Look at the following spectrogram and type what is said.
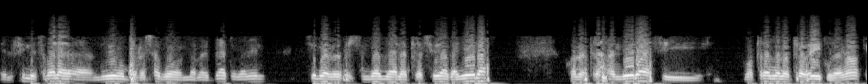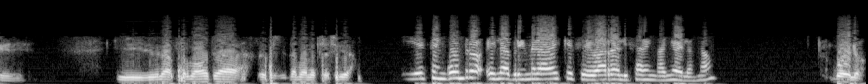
el fin de semana anduvimos por allá por Mar del Plata también, siempre representando a nuestra ciudad cañera, con nuestras banderas y mostrando nuestros vehículos, ¿no? Que, y de una forma u otra representamos a nuestra ciudad. Y este encuentro es la primera vez que se va a realizar en Cañuelos, ¿no? Bueno,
